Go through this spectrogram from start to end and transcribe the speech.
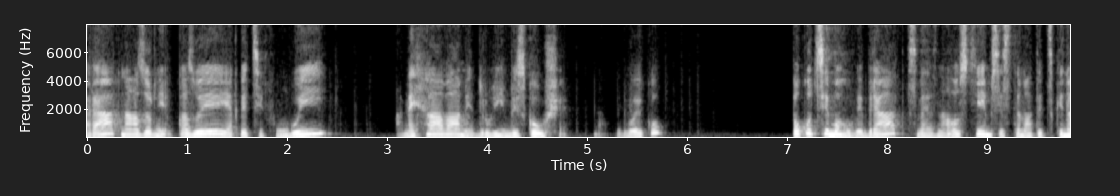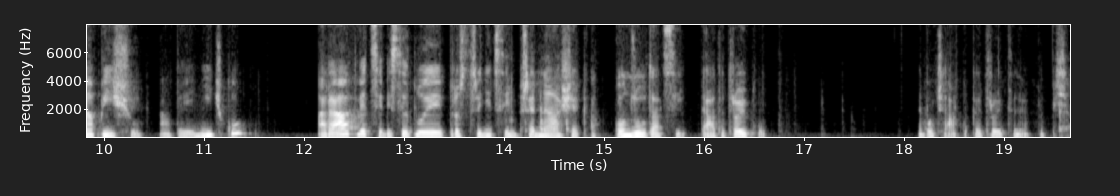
Rád názorně ukazuji, jak věci fungují a nechávám je druhým vyzkoušet. Dáte dvojku. Pokud si mohu vybrat, své znalosti jim systematicky napíšu. Dáte jedničku. A rád věci vysvětluji prostřednictvím přednášek a konzultací. Dáte trojku. Nebo čárku ke trojce, jak to píše.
